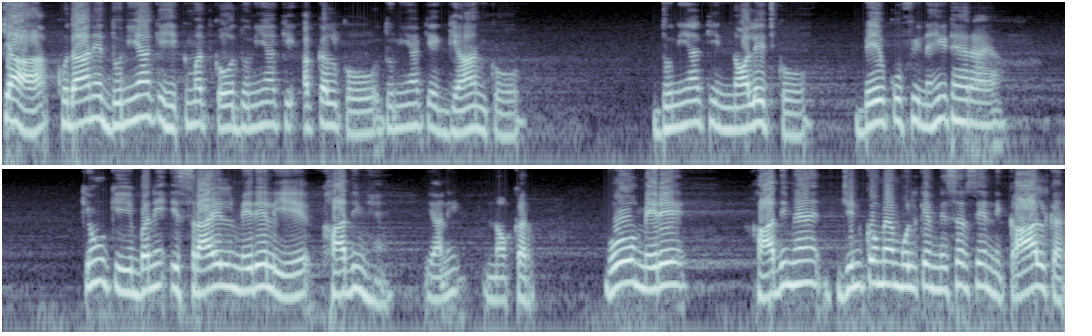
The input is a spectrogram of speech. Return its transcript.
کیا خدا نے دنیا کی حکمت کو، دنیا کی عقل کو، دنیا کے گیان کو دنیا کی نالج کو بیوقوفی نہیں ٹھہرایا۔ کیونکہ بنی اسرائیل میرے لیے خادم ہیں یعنی نوکر۔ وہ میرے خادم ہیں جن کو میں ملک مصر سے نکال کر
